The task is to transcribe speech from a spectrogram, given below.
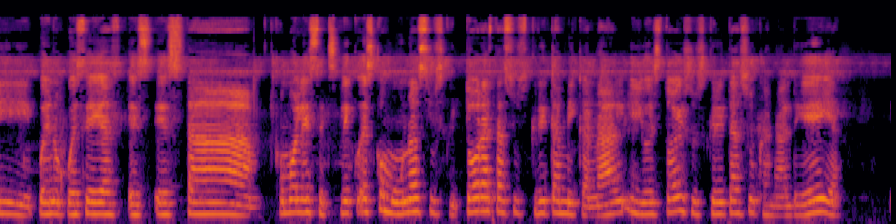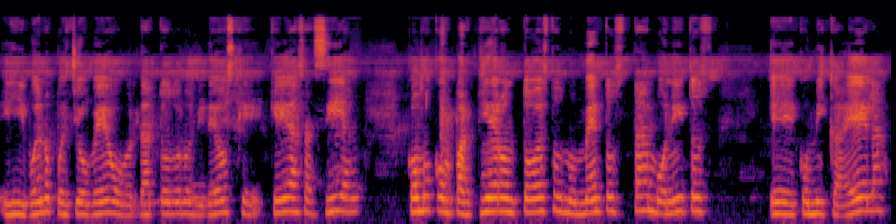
y bueno, pues ella es, está, ¿cómo les explico? Es como una suscriptora, está suscrita a mi canal y yo estoy suscrita a su canal de ella. Y bueno, pues yo veo, ¿verdad? Todos los videos que, ellas hacían, cómo compartieron todos estos momentos tan bonitos eh, con Micaela.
